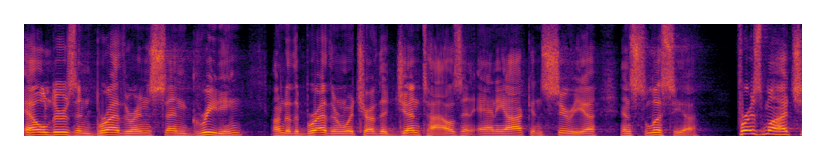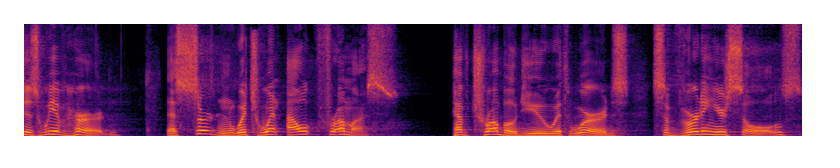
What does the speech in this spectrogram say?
elders and brethren send greeting unto the brethren which are the Gentiles in Antioch and Syria and Cilicia. For as much as we have heard that certain which went out from us have troubled you with words, subverting your souls,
